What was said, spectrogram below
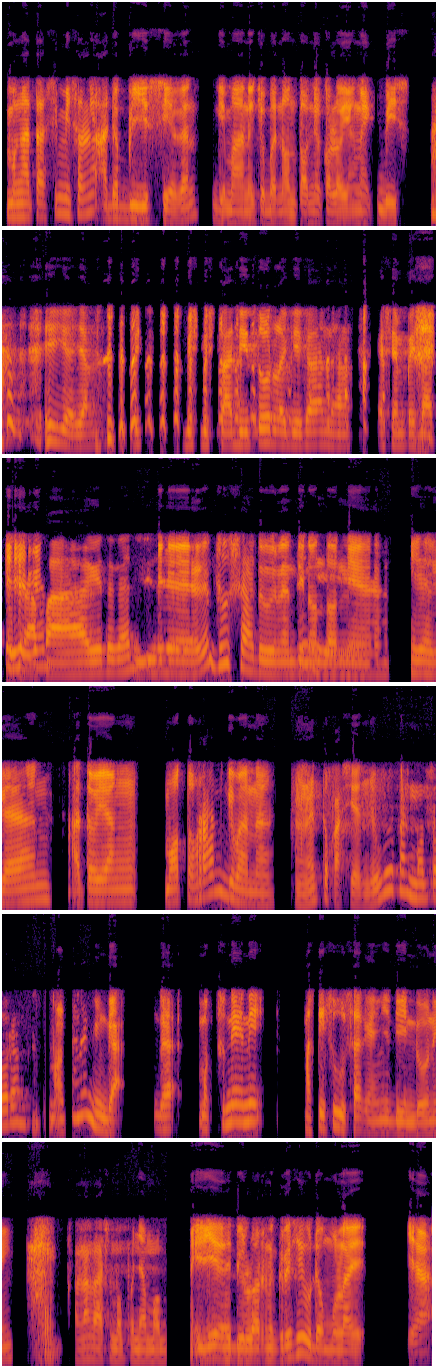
Mengatasi misalnya ada bis ya kan? Gimana coba nontonnya kalau yang naik bis? iya, yang bis bis tadi tour lagi kan, yang SMP satu Iya kan? berapa gitu kan. Iya, kan susah tuh nanti Iya. nontonnya. Iya kan? Atau yang motoran gimana? Nah itu kasihan juga kan motoran, Makanya nggak nggak maksudnya ini masih susah kayaknya di Indo nih. karena nggak semua punya mobil. Iya di luar negeri sih udah mulai ya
